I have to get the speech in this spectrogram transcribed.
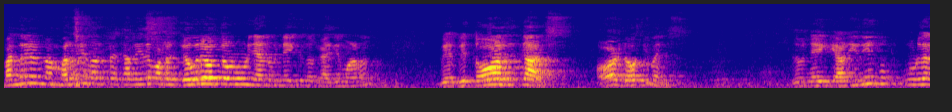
മന്ത്രി മറുപടി പറഞ്ഞ കാരണം ഇത് വളരെ ഗൗരവത്തോടുകൂടി ഞാൻ ഉന്നയിക്കുന്ന കാര്യമാണ്. With all records all documents ഇത് ഉന്നയിക്കുകയാണ്. ഇനിയും കൂടുതൽ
